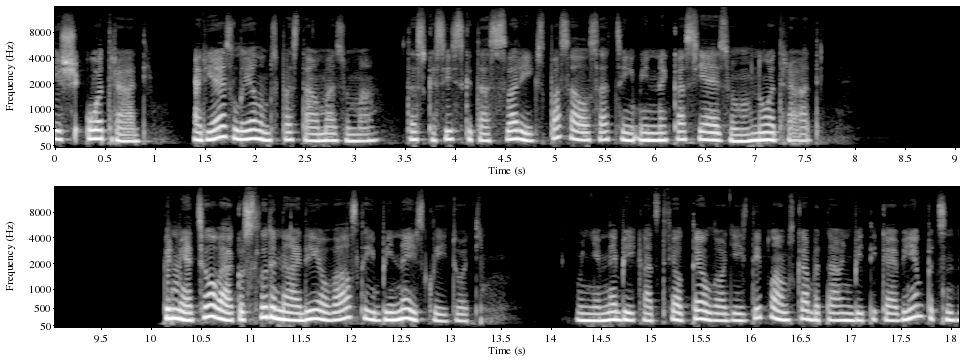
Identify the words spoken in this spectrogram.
Tieši otrādi - ar Jēzu lielums pastāv mazumā. Tas, kas izskatās svarīgs pasaules acīm, ir nekas Jēzum un otrādi. Pirmie cilvēki, kas sludināja Dievu valstību, bija neizglītoti, Viņiem nebija kāds teoloģijas diploms, kabatā viņi bija tikai 11,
